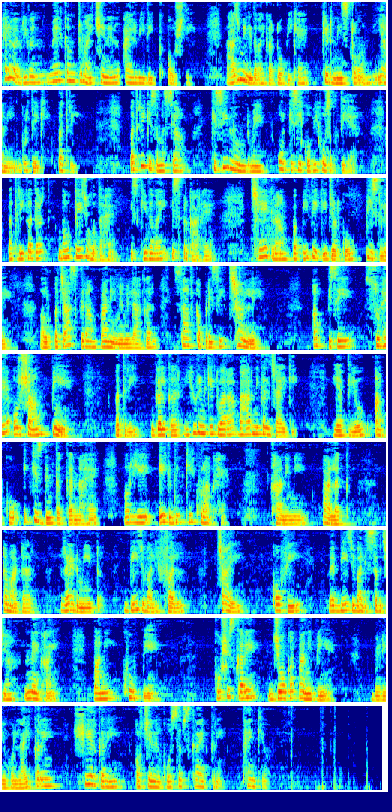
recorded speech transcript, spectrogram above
Hello everyone welcome to my channel ayurvedic औषधि आज मेरी दवाई का टॉपिक है किडनी स्टोन यानी गुर्दे की पथरी। पथरी की समस्या किसी भी उम्र में और किसी को भी हो सकती है। पथरी का दर्द बहुत तेज होता है। इसकी दवाई इस प्रकार है। छह ग्राम पपीते की जड़ को पीस लें और 50 ग्राम पानी में मिलाकर साफ़ कपड़े से छान लें। अब इसे सुबह और शाम पिए। पथरी गलकर यूरिन के द्वारा बाहर निकल जाएगी। यह प्रयोग आपको 21 दिन तक करना है और ये एक दिन की खुराक है। खाने में पालक, टमाटर, रेड मीट, बीज वाली फल, चाय, कॉफ़ी व बीज वाली सब्ज़ियाँ न खाएँ। पानी खूब पिए। कोशिश करें जौ का पानी पिए। वीडियो को लाइक करें, शेयर करें और चैनल को सब्सक्राइब करें। Thank you.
